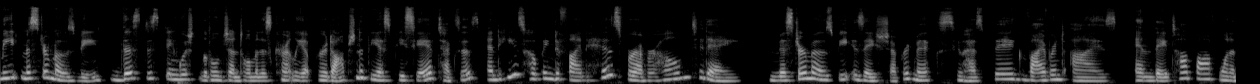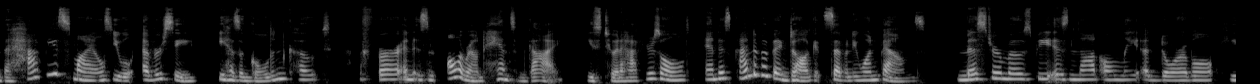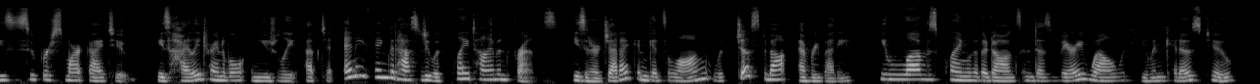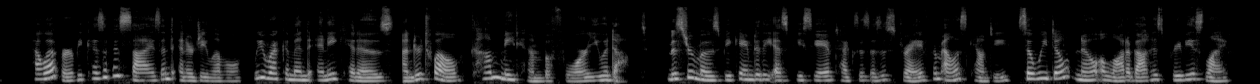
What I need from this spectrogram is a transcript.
Meet Mr. Moseby. This distinguished little gentleman is currently up for adoption at the SPCA of Texas, and he's hoping to find his forever home today. Mr. Moseby is a shepherd mix who has big, vibrant eyes, and they top off one of the happiest smiles you will ever see. He has a golden coat, a fur, and is an all around handsome guy. He's two and a half years old and is kind of a big dog at 71 pounds. Mr. Moseby is not only adorable, he's a super smart guy too. He's highly trainable and usually up to anything that has to do with playtime and friends. He's energetic and gets along with just about everybody. He loves playing with other dogs and does very well with human kiddos too, However, because of his size and energy level, we recommend any kiddos under 12 come meet him before you adopt. Mr. Moseby came to the SPCA of Texas as a stray from Ellis County, so we don't know a lot about his previous life.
